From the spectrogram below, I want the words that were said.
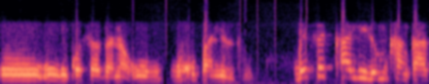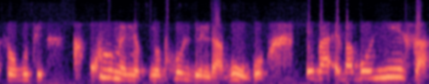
unkosazana ubuhupane Zulu bese qalile umkhankaso ukuthi akhulume nobuholi bendabuko eba ebabonisa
